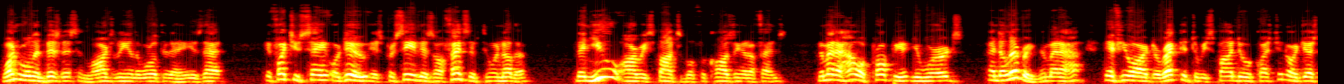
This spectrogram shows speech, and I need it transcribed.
One rule in business and largely in the world today is that if what you say or do is perceived as offensive to another, then you are responsible for causing an offense, no matter how appropriate your words and delivery, no matter how, if you are directed to respond to a question or just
